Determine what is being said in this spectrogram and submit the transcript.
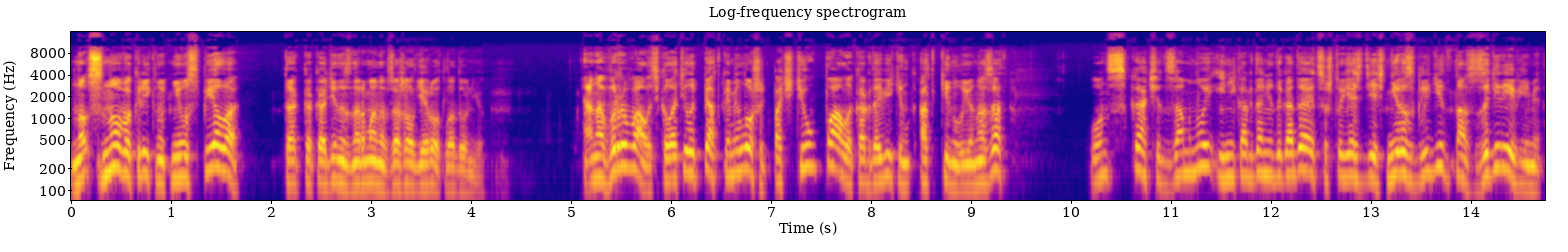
но снова крикнуть не успела, так как один из норманов зажал ей рот ладонью. Она вырывалась, колотила пятками лошадь, почти упала, когда викинг откинул ее назад. Он скачет за мной и никогда не догадается, что я здесь, не разглядит нас за деревьями.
